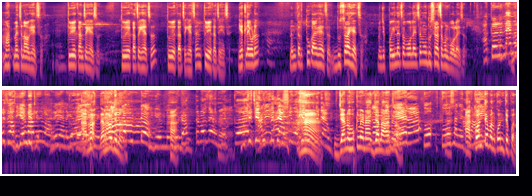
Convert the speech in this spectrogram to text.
महात्म्याचं नाव घ्यायचं. तू एकाचं घ्यायचं. तू एकाचं घ्यायचं तू एकाचं घ्यायचं आणि तू एकाचं घ्यायचं. घेतलं एवढं? नंतर तू काय घ्यायचं? दुसरा घ्यायचं. म्हणजे पहिल्याचं बोलायचं मग दुसऱ्याचं पण बोलायचं. हा कळलं नाही. मला ती गेम घेतली. अरे याला घेतली. आ, रा- राहू दे ना. हा. हां. ज्यानं हुकलं ना ज्याला आलं. ना. तो तो सांगायचा हा कोणते पण कोणते पण.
